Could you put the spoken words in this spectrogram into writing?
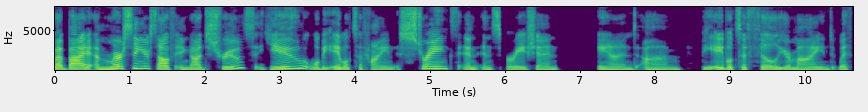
But by immersing yourself in God's truths, you will be able to find strength and inspiration and um, be able to fill your mind with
